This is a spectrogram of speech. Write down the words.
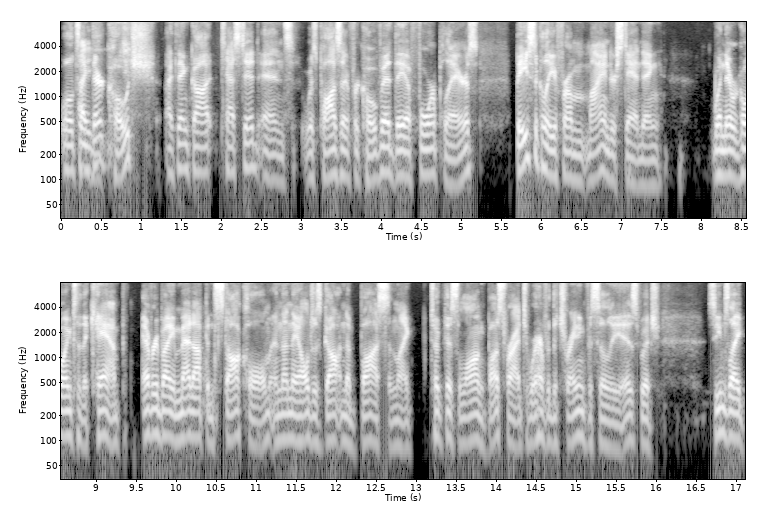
Well, it's like I- their coach, I think, got tested and was positive for COVID. They have four players. Basically, from my understanding, when they were going to the camp, everybody met up in Stockholm and then they all just got in a bus and like took this long bus ride to wherever the training facility is, which seems like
